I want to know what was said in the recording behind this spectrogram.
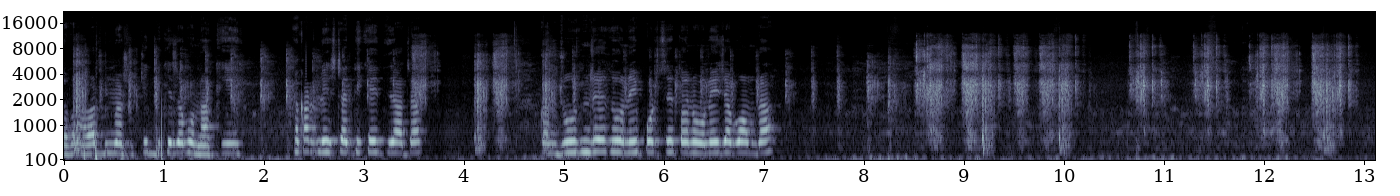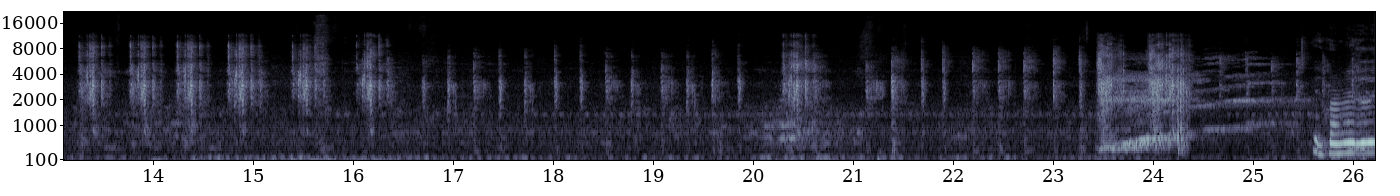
এখন আবার দিকে যাব নাকি? কারণ লিস্টার দিকে যা যাক। কারণ জুন যেহেতু নেই পড়ছে তখন ওনেই যাব আমরা এখানে যদি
